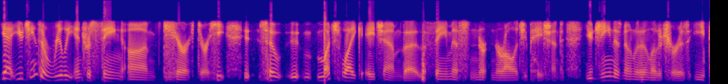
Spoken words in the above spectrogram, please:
Yeah, Eugene's a really interesting um, character. He so much like HM, the the famous neur- neurology patient, Eugene is known within literature as EP.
